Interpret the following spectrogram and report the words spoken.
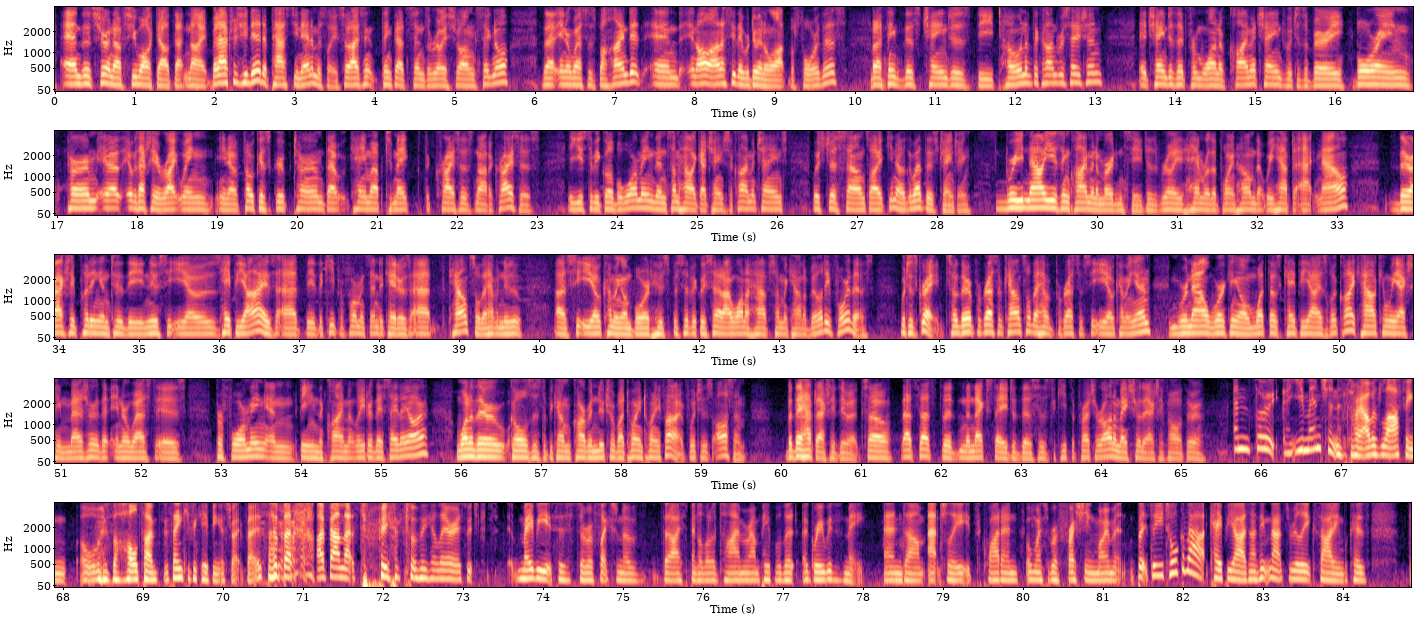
And sure enough, she walked out that night. But after she did, it passed unanimously. So I think that sends a really strong signal that Inner West is behind it. And in all honesty, they were doing a lot before this. But I think this changes the tone of the conversation. It changes it from one of climate change, which is a very boring term. It was actually a right wing, you know, focus group term that came up to make the crisis not a crisis. It used to be global warming, then somehow it got changed to climate change, which just sounds like, you know, the weather's changing. We're now using climate emergency to really hammer the point home that we have to act now. They're actually putting into the new CEO's KPIs at the, the key performance indicators at council. They have a new uh, CEO coming on board who specifically said, I want to have some accountability for this, which is great. So they're a progressive council. They have a progressive CEO coming in. We're now working on what those KPIs look like. How can we actually measure that Inner West is performing and being the climate leader they say they are? One of their goals is to become carbon neutral by 2025, which is awesome. But they have to actually do it. So that's that's the the next stage of this is to keep the pressure on and make sure they actually follow through. And so you mentioned, sorry, I was laughing almost the whole time. Thank you for keeping a straight face. I found that story absolutely hilarious, which maybe it's just a reflection of that I spend a lot of time around people that agree with me and um, actually it's quite an almost a refreshing moment. But so you talk about KPIs, and I think that's really exciting because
